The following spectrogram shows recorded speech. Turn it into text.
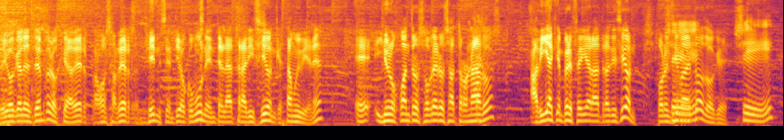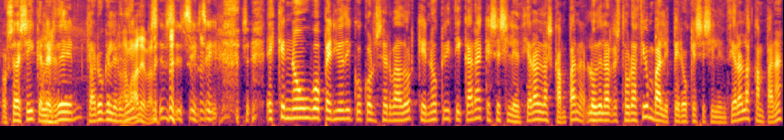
Digo que les den, pero es que, a ver, vamos a ver, en fin, sentido común entre la tradición, que está muy bien, ¿eh? Eh, y unos cuantos obreros atronados, ¿había quien prefería la tradición por encima Sí. de todo o qué? Sí, o sea, sí, que les den, claro que les Ah, den. vale, vale. Sí, sí, sí, sí. Es que no hubo periódico conservador que no criticara que se silenciaran las campanas. Lo de la restauración vale, pero que se silenciaran las campanas,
